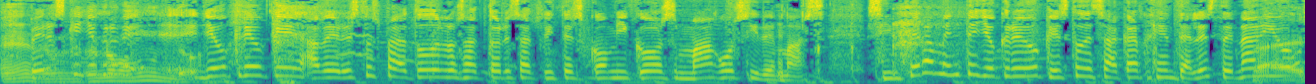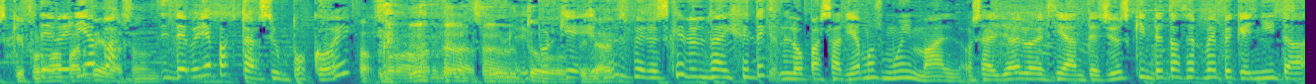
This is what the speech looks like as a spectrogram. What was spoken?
¿Eh? Pero es que yo creo que, yo creo que, a ver, esto es para todos los actores, actrices cómicos, magos y demás. Sinceramente, yo creo que esto de sacar gente al escenario debería, debería pactarse un poco, ¿eh? Porque, pero es que hay gente que lo pasaríamos muy mal. O sea, yo lo decía antes, yo es que intento hacerme pequeñita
